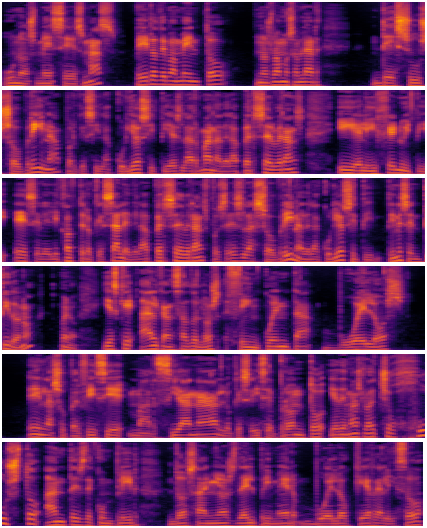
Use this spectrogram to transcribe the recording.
unos meses más, pero de momento nos vamos a hablar de su sobrina, porque si la Curiosity es la hermana de la Perseverance y el Ingenuity es el helicóptero que sale de la Perseverance, pues es la sobrina de la Curiosity. Tiene sentido, ¿no? Bueno, y es que ha alcanzado los 50 vuelos en la superficie marciana, lo que se dice pronto, y además lo ha hecho justo antes de cumplir dos años del primer vuelo que realizó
